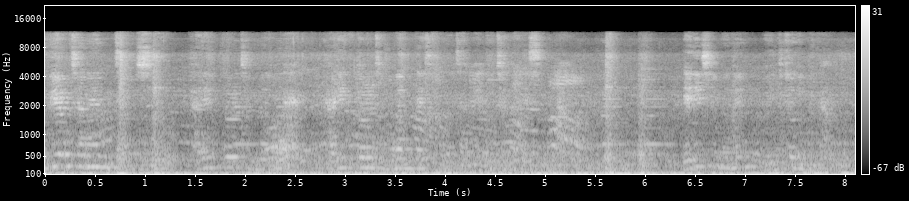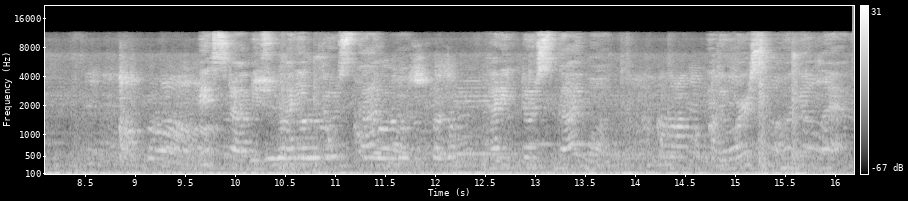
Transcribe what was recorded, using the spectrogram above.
우리 열차는 잠시 후 다리돌 전망대, 다리돌 전망대 정거장에 도착하겠습니다. 내리실 문은 왼쪽입니다. This stop is Haritor Skywalk. Haritor Skywalk. Doors on your left.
